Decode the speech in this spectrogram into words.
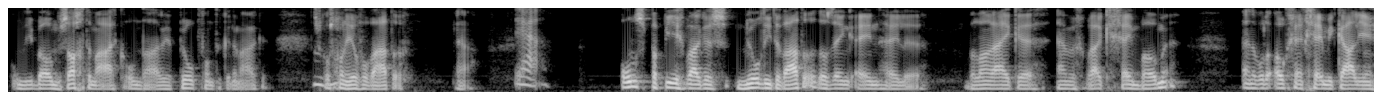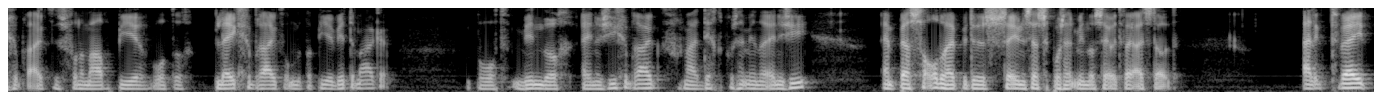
om die boom zacht te maken, om daar weer pulp van te kunnen maken. Dus het kost gewoon heel veel water. ja. Ons papier gebruikt dus 0 liter water. Dat is denk ik één hele belangrijke. En we gebruiken geen bomen. En er worden ook geen chemicaliën gebruikt. Dus voor normaal papier wordt er bleek gebruikt om het papier wit te maken. Er wordt minder energie gebruikt. Volgens mij 30% minder energie. En per saldo heb je dus 67% minder CO2-uitstoot. Eigenlijk twee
